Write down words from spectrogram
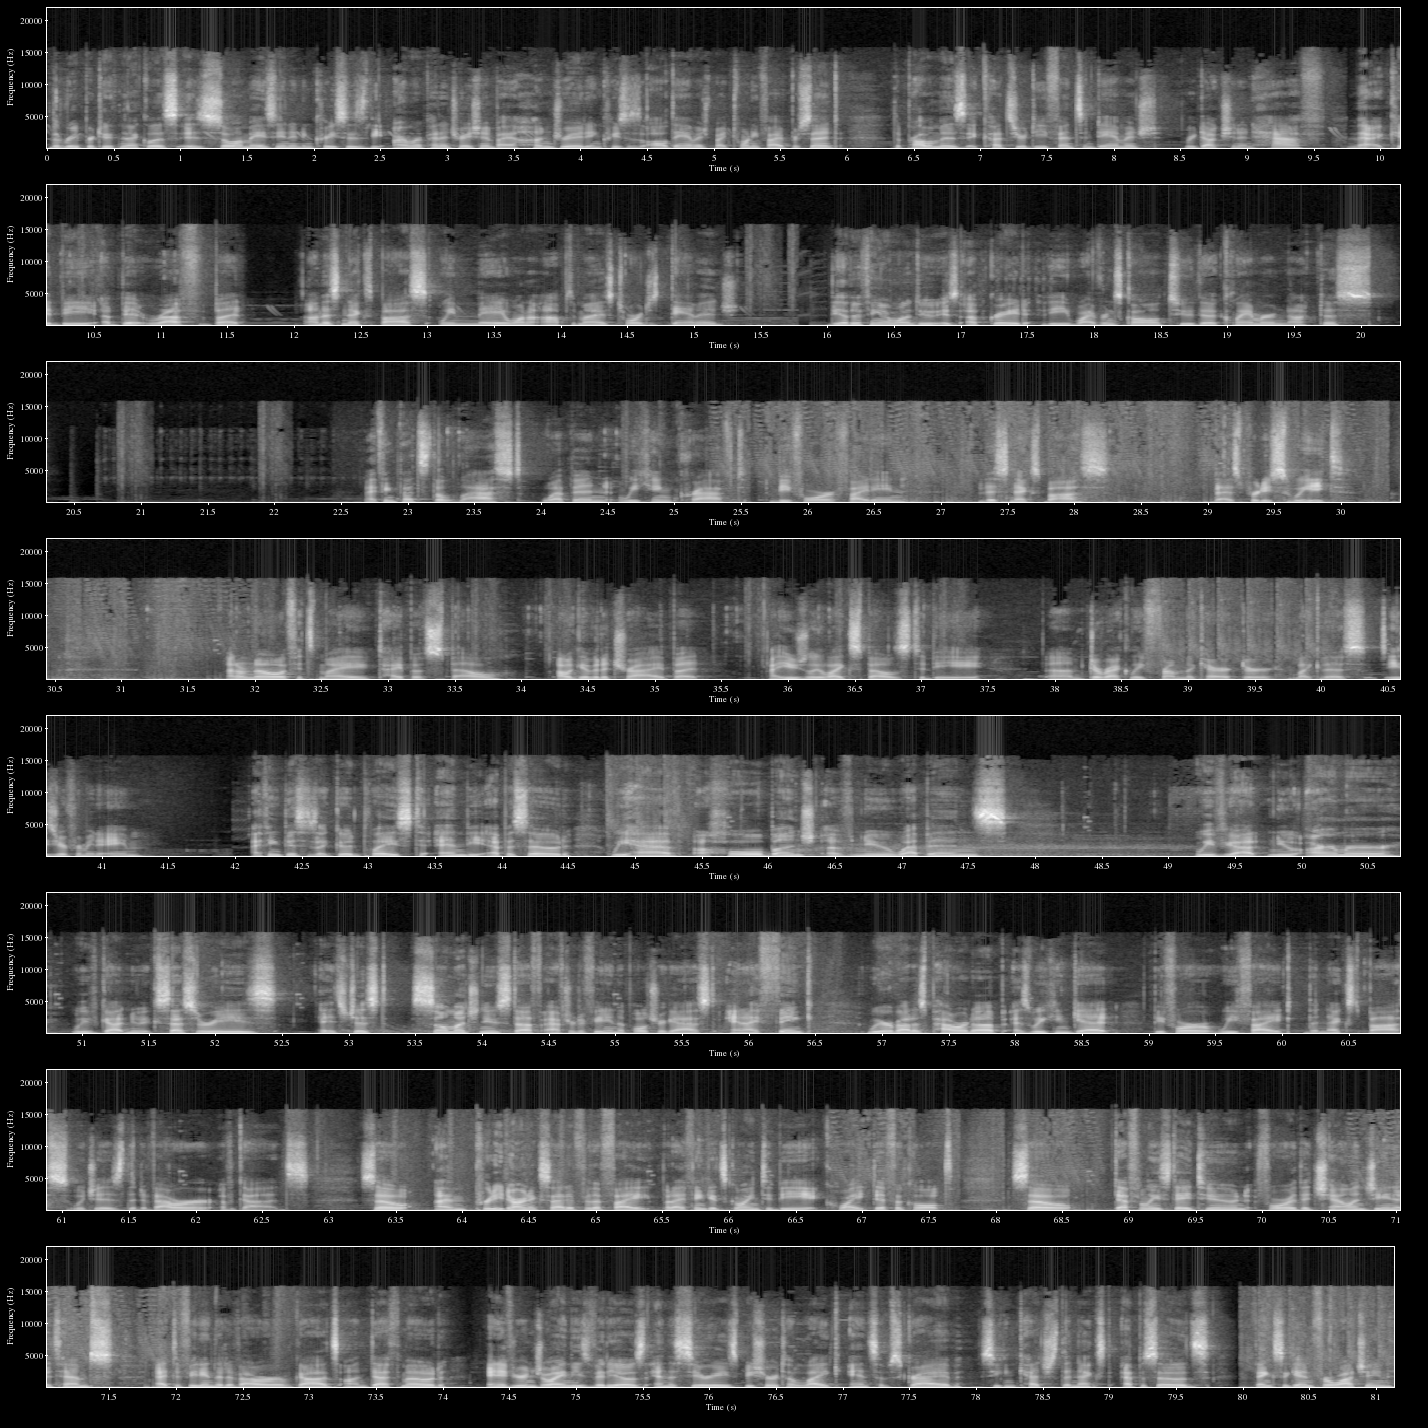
The Reaper Tooth necklace is so amazing. It increases the armor penetration by 100, increases all damage by 25%. The problem is it cuts your defense and damage reduction in half. That could be a bit rough, but on this next boss, we may want to optimize towards damage. The other thing I want to do is upgrade the Wyvern's Call to the Clamor Noctis. I think that's the last weapon we can craft before fighting this next boss. That's pretty sweet. I don't know if it's my type of spell. I'll give it a try, but I usually like spells to be um, directly from the character like this. It's easier for me to aim. I think this is a good place to end the episode. We have a whole bunch of new weapons. We've got new armor. We've got new accessories. It's just so much new stuff after defeating the Polterghast, and I think we're about as powered up as we can get before we fight the next boss, which is the Devourer of Gods. So I'm pretty darn excited for the fight, but I think it's going to be quite difficult. So definitely stay tuned for the challenging attempts at defeating the Devourer of Gods on Death Mode. And if you're enjoying these videos and the series, be sure to like and subscribe so you can catch the next episodes. Thanks again for watching,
